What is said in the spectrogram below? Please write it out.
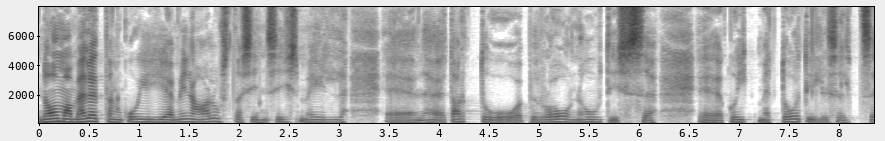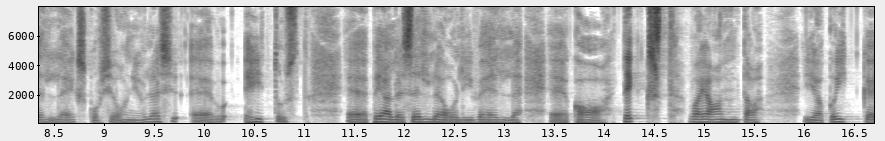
no ma mäletan, kui mina alustasin, siis meil eh, Tartu büroo nõudis eh, kõik metoodiliselt selle ekskursiooni ülesehitust. Eh, peale selle oli veel ka tekst vaja anda ja kõik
